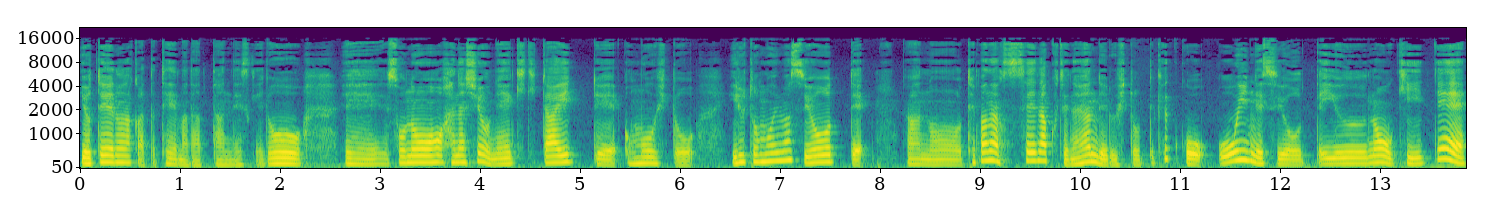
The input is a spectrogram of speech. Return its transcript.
予定のなかったテーマだったんですけど、えー、その話をね、聞きたいって思う人いると思いますよって。あの手放せなくて悩んでる人って結構多いんですよっていうのを聞いて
